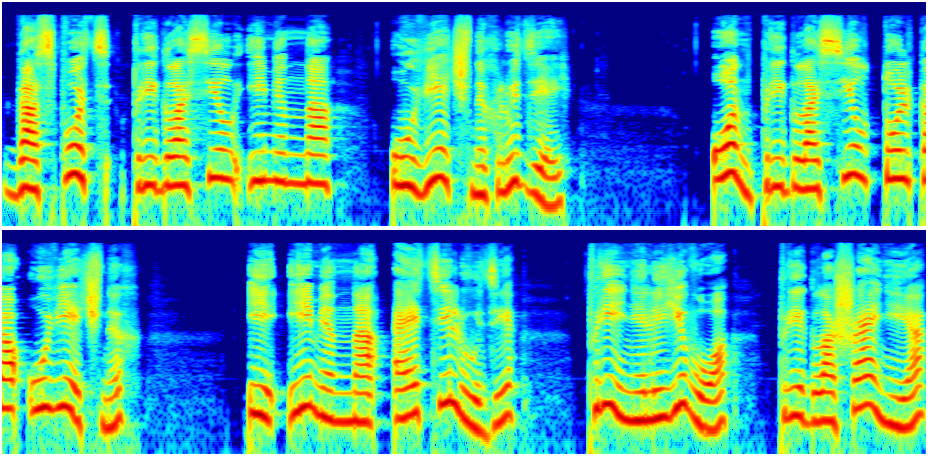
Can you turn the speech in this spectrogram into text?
Господь пригласил именно увечных людей. Он пригласил только увечных, и именно эти люди приняли Его приглашение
